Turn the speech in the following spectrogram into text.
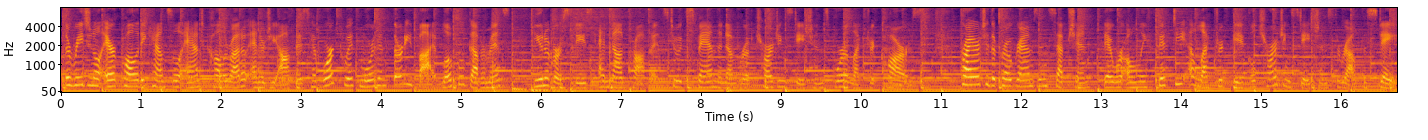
The Regional Air Quality Council and Colorado Energy Office have worked with more than 35 local governments, universities, and nonprofits to expand the number of charging stations for electric cars. Prior to the program's inception, there were only 50 electric vehicle charging stations throughout the state,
